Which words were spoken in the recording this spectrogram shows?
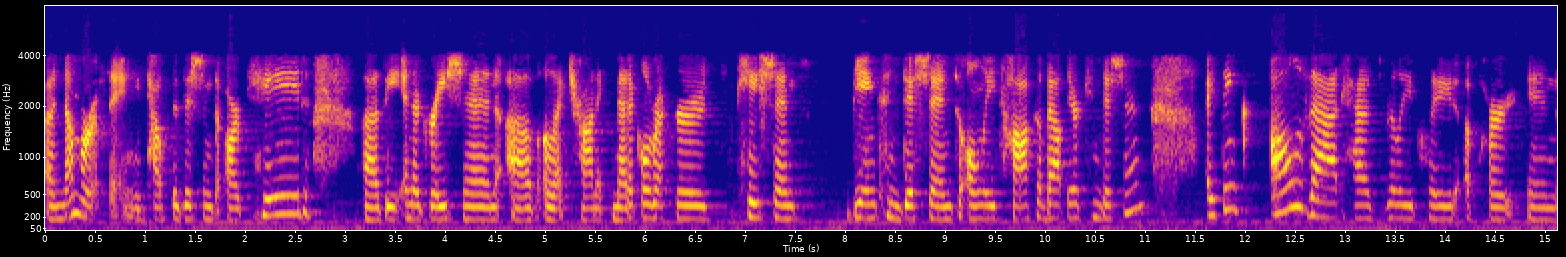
a number of things how physicians are paid, uh, the integration of electronic medical records, patients being conditioned to only talk about their condition. I think all of that has really played a part in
